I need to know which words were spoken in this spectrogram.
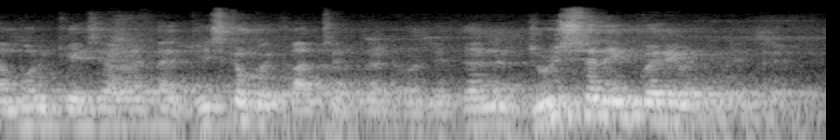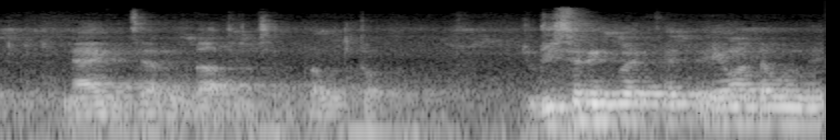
నమ్మూరు కేసీఆర్ అంటే ఆయన తీసుకుపోయి కాల్ చెప్పినటువంటి దాన్ని జ్యుడిషియల్ ఎంక్వైరీ పెట్టలేదు న్యాయ విచారణ సాధించారు ప్రభుత్వం. జ్యుడిషియల్ ఎంక్వైరీకి అయితే ఏమంటా ఉంది?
